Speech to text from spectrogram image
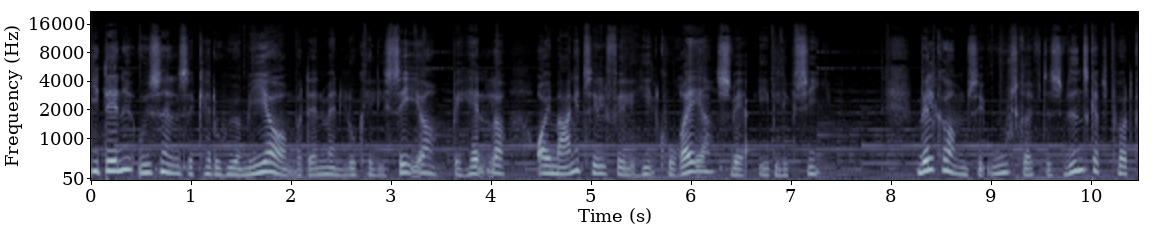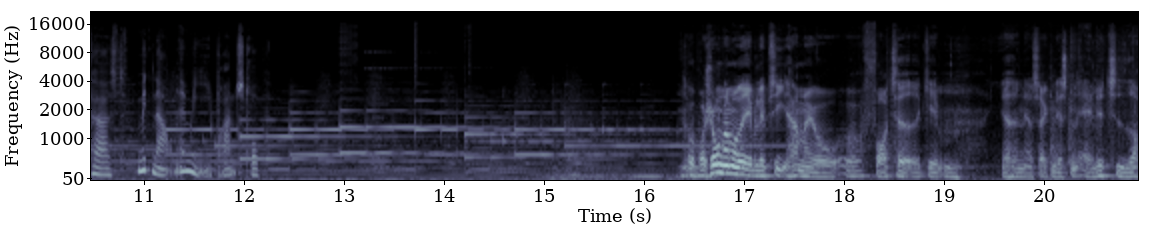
I denne udsendelse kan du høre mere om, hvordan man lokaliserer, behandler og i mange tilfælde helt kurerer svær epilepsi. Velkommen til Ugeskriftets videnskabspodcast. Mit navn er Mie Brandstrup. Operationer mod epilepsi har man jo øh, foretaget gennem, jeg havde nær sagt, næsten alle tider.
